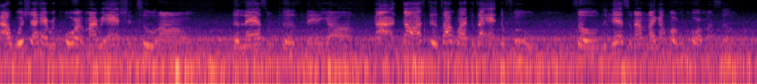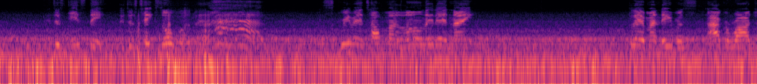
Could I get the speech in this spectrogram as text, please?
I wish I had recorded my reaction to um the last one because man, y'all, God, no, I still talk about it because I ate the food. So the next one, I'm like, I'm gonna record myself. It's just instinct. It just takes over, man. Ah! Screaming the top of my lungs late at night. Glad my neighbors, our garage,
